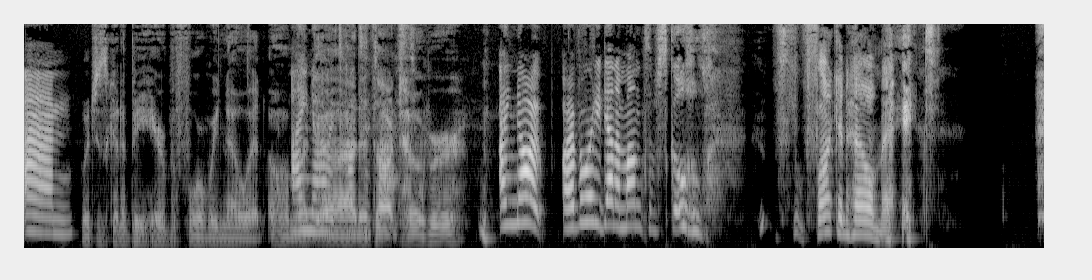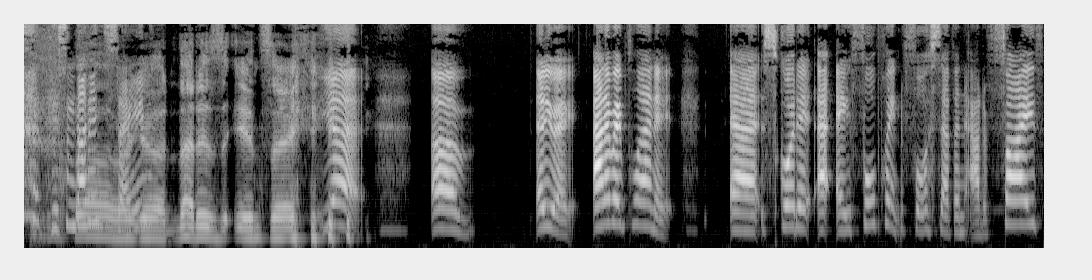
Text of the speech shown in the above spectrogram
Um, Which is going to be here before we know it. Oh my I know, it's god, so it's. October. I know I've already done a month of school. Fucking hell, mate. Isn't that oh insane? my god, that is insane. yeah. Um. Anyway, Anime Planet uh, scored it at a 4.47 out of 5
